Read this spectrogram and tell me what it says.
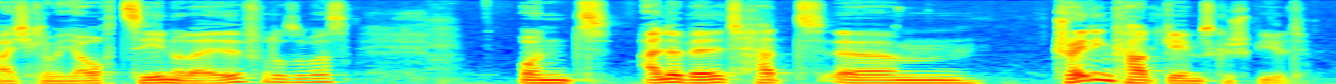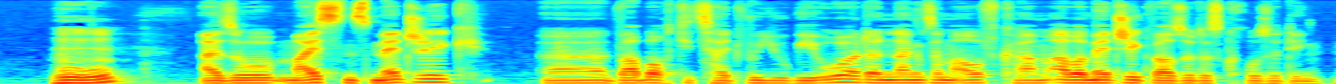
war ich glaube ich auch zehn oder elf oder sowas. Und alle Welt hat ähm, Trading Card Games gespielt. Mhm. Also meistens Magic, äh, war aber auch die Zeit, wo Yu-Gi-Oh! dann langsam aufkam. Aber Magic war so das große Ding.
